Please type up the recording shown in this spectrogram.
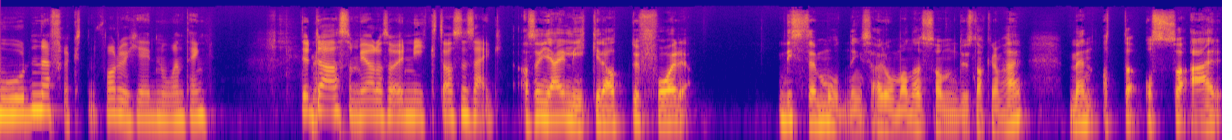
modne frukten får du ikke i noen ting. Det er det som gjør det så unikt, da, syns jeg. Altså, jeg liker at du får disse modningsaromaene som du snakker om her, men at det også er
